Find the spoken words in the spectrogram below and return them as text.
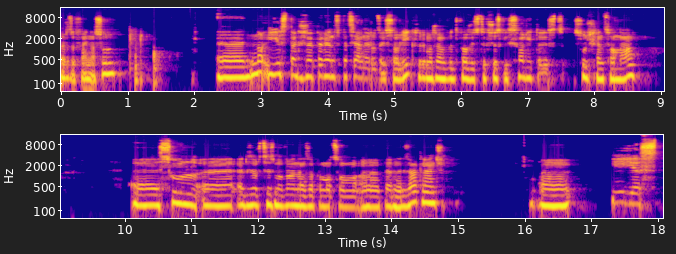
Bardzo fajna sól. E, No i jest także pewien specjalny rodzaj soli, który możemy wytworzyć z tych wszystkich soli. To jest sól święcona. Sól egzorcyzmowana za pomocą pewnych zaklęć. E, I jest.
